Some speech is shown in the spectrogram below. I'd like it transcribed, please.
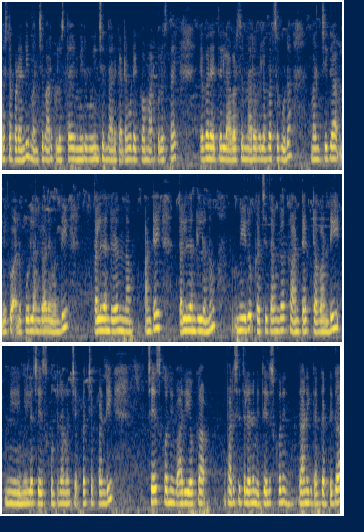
కష్టపడండి. మంచి మార్కులు వస్తాయి. మీరు ఊహించిన దానికంటే కూడా ఎక్కువ మార్కులు వస్తాయి. ఎవరైతే లవర్స్ ఉన్నారో లవర్స్ కూడా మంచిగా మీకు అనుకూలంగానే ఉంది. తల్లిదండ్రులను అంటే తల్లిదండ్రులను మీరు ఖచ్చితంగా కాంటాక్ట్ అవ్వండి. మీ మీలా చేసుకుంటున్నామని చెప్పని చెప్పండి. చేసుకొని వారి యొక్క పరిస్థితులను మీరు తెలుసుకొని దానికి తగ్గట్టుగా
